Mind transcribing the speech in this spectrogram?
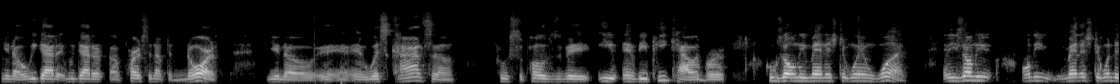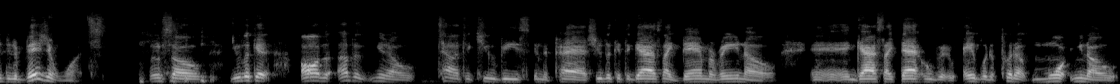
You know, we got we got a, a person up the north, you know, in, in, Wisconsin, who's supposed to be MVP caliber, who's only managed to win one, and he's only only managed to win the division once. And so you look at all the other, you know, talented QBs in the past. You look at the guys like Dan Marino and, and, guys like that who were able to put up more, you know,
